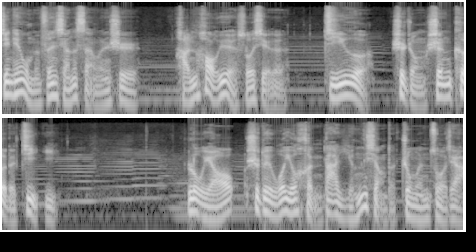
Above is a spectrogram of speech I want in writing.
今天我们分享的散文是韩浩月所写的《饥饿是种深刻的记忆》。路遥是对我有很大影响的中文作家，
